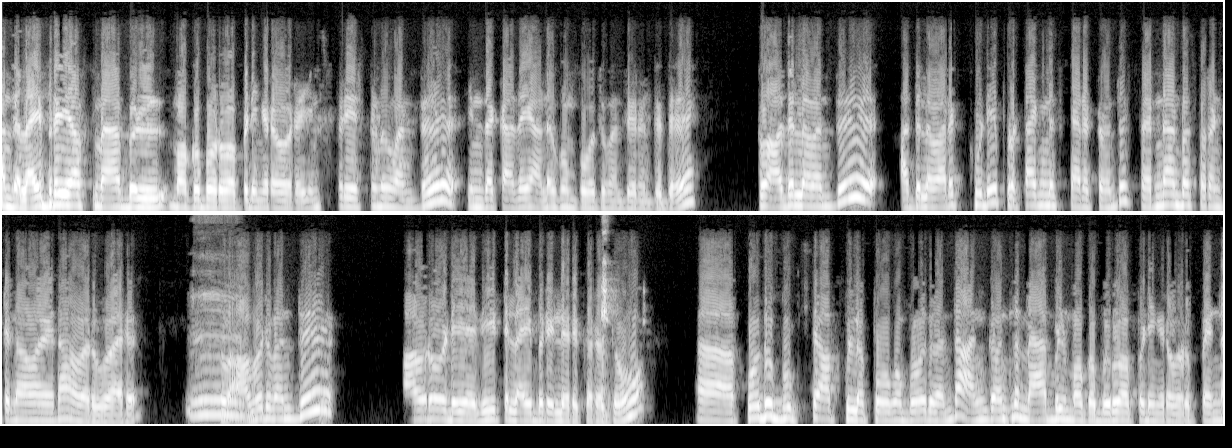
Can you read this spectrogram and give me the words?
அந்த லைப்ரரி ஆஃப் மேபிள் மொகபோரோ அப்படிங்கிற ஒரு இன்ஸ்பிரேஷனும் வந்து இந்த கதைய அணுகும்போது வந்து இருந்தது. ஸோ அதுல வந்து அதுல வரக்கூடிய புரோட்டாகனிஸ்ட் கேரக்டர் வந்து பெர்னாண்டோ சொரன்டினோவே தான் வருவாரு. அவர் வந்து அவருடைய வீட்டு லைப்ரரியில இருக்கிறதும், பொது புக் ஷாப்ல போகும்போது வந்து அங்க வந்து மேபிள் மொகபுரு அப்படிங்கிற ஒரு பெண்ண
